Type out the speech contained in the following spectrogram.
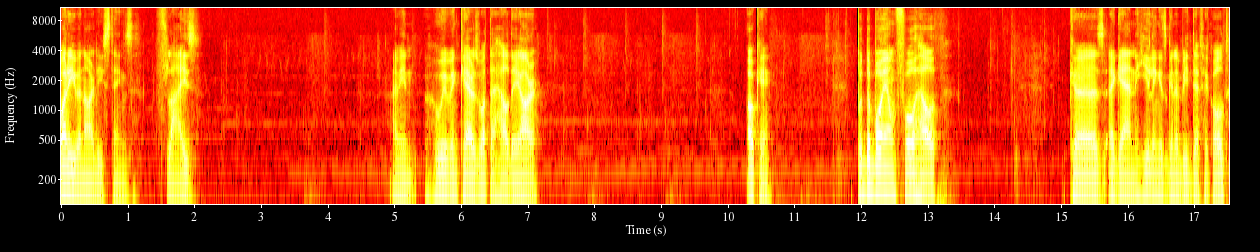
What even are these things? Flies? I mean, who even cares what the hell they are? Okay. Put the boy on full health. Because, again, healing is going to be difficult.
